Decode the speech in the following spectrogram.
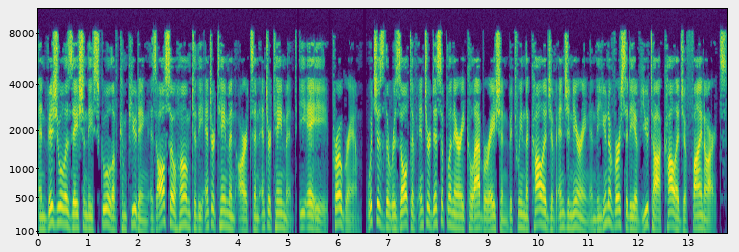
and visualization The School of Computing is also home to the Entertainment Arts and Entertainment EAE program, which is the result of interdisciplinary collaboration between the College of Engineering and the University of Utah College of Fine Arts.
